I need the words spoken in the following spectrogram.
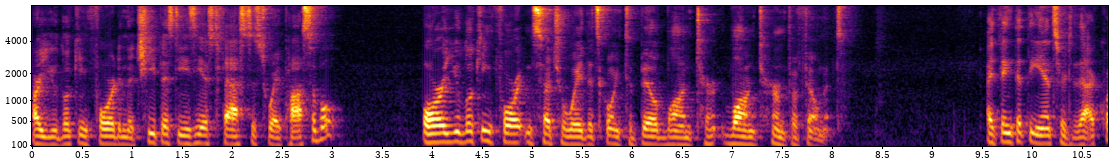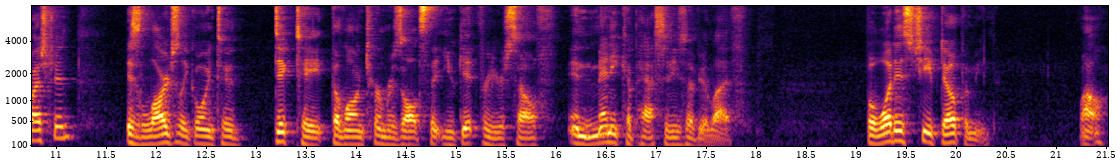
Are you looking for it in the cheapest, easiest, fastest way possible? Or are you looking for it in such a way that's going to build long term fulfillment? I think that the answer to that question is largely going to dictate the long term results that you get for yourself in many capacities of your life. But what is cheap dopamine? Well,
